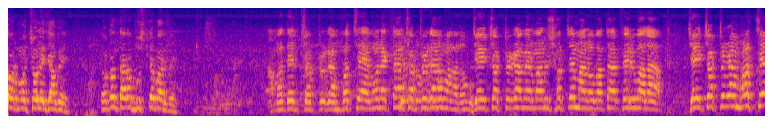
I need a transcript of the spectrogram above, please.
কর্ম চলে যাবে, তখন তারা বুঝতে পারবে। আমাদের চট্টগ্রাম হচ্ছে এমন একটা চট্টগ্রাম যে চট্টগ্রামের মানুষ হচ্ছে মানবতার ফেরুওয়ালা যে চট্টগ্রাম হচ্ছে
